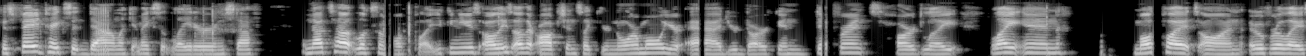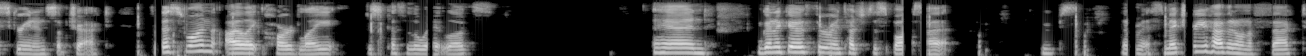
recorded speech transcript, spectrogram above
Because fade takes it down, like it makes it later and stuff. And that's how it looks on multiply. You can use all these other options like your normal, your add, your darken, difference, hard light, lighten, multiply it's on, overlay, screen, and subtract. This one, I like hard light. just because of the way it looks. And I'm gonna go through and touch the spots that oops that I missed. Make sure you have it on effect.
